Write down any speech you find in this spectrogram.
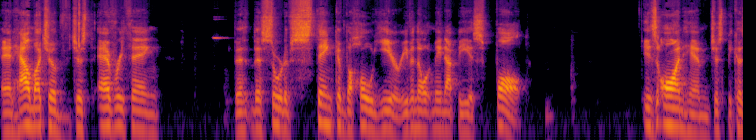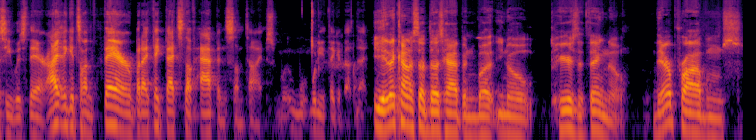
And how much of just everything, the the sort of stink of the whole year, even though it may not be his fault, is on him just because he was there. I think it's unfair, but I think that stuff happens sometimes. Wh- wh- What do you think about that? Yeah, that kind of stuff does happen, but you know, here's the thing though. Their problems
